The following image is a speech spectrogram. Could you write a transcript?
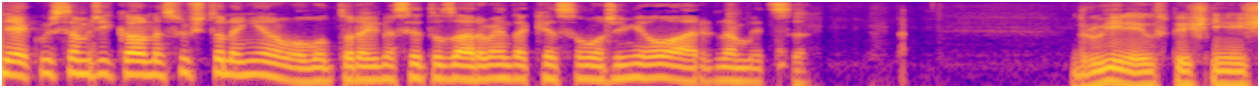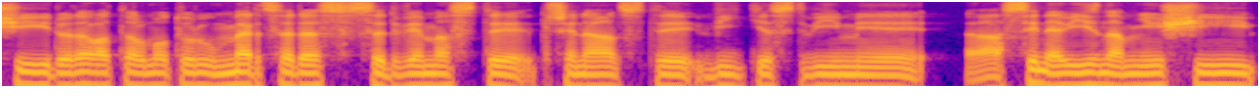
jak už jsem říkal, dnes už to není jenom o motorech, dnes je to zároveň také samozřejmě o aerodynamice. Druhý nejúspěšnější dodavatel motorů Mercedes se dvěma sty, třinácti vítězstvími, asi nevýznamnější,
